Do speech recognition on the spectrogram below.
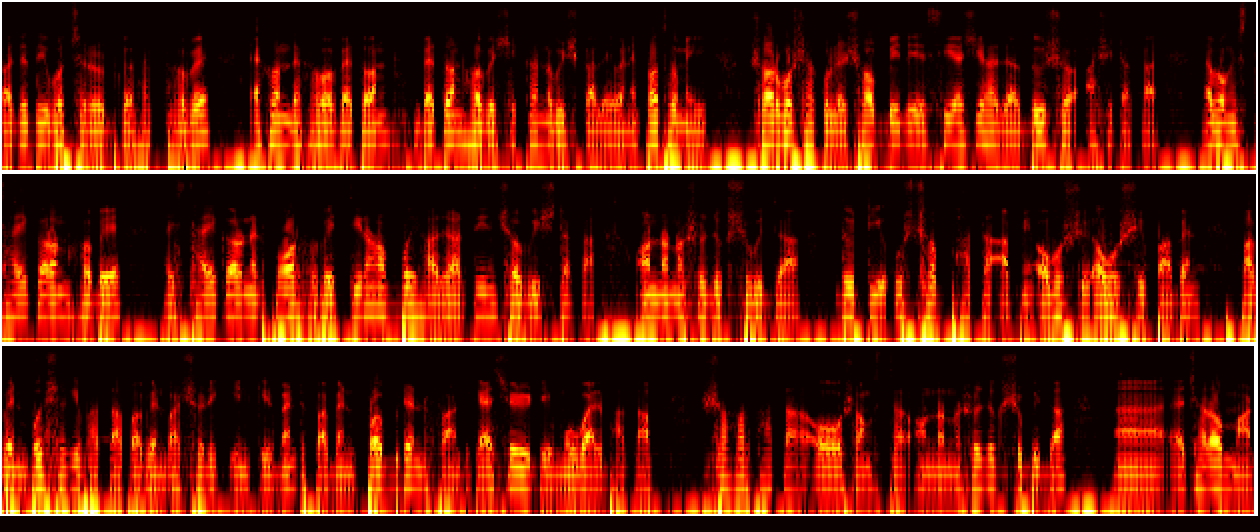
কাজে দুই বছরের অভিজ্ঞতা থাকতে হবে। এখন দেখাবো বেতন। বেতন হবে শিক্ষানবিশকালে মানে প্রথমেই সর্বসাকুলে সব মিলিয়ে ছিয়াশি হাজার দুইশো আশি টাকা এবং স্থায়ীকরণ হবে, স্থায়ীকরণের পর হবে তিরানব্বই হাজার তিনশো বিশ টাকা। অন্যান্য সুযোগ সুবিধা, দুইটি উৎসব ভাতা আপনি অবশ্যই অবশ্যই পাবেন। পাবেন বৈশাখী ভাতা, পাবেন বাৎসরিক ইনক্রিমেন্ট, পাবেন প্রভিডেন্ট ফান্ড গ্যাসুরিটি মোবাইল ভাতা, শহর ভাতা ও সংস্থার অন্যান্য সুযোগ সুবিধা এছাড়াও মাঠ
